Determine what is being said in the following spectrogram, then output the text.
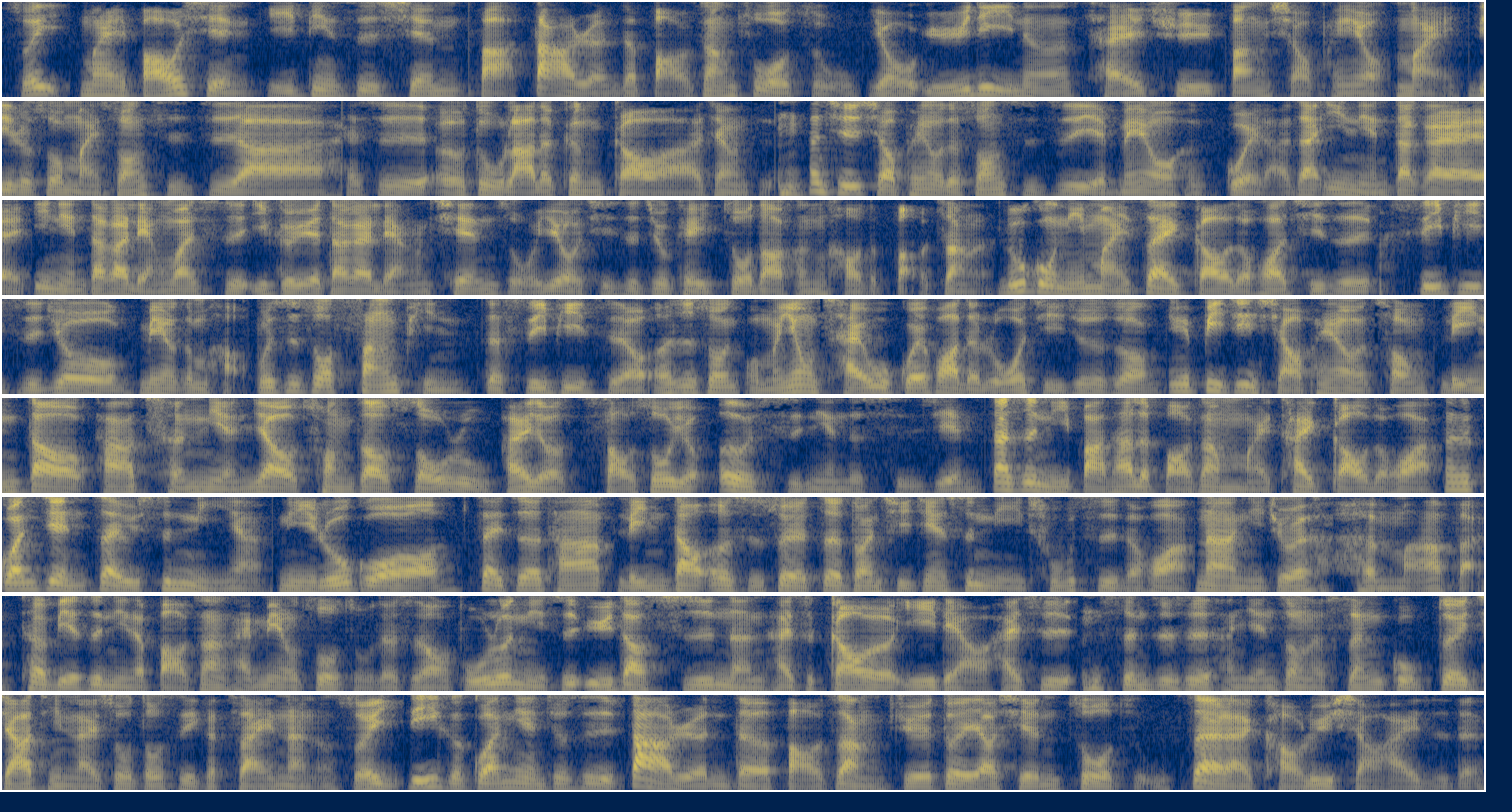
所以买保险一定是先把大人的保障做足，有余力呢才去帮小朋友买。例如说买双十支啊，还是额度拉得更高啊，这样子。但其实小朋友的双十支也没有很贵啦，在一年大概一年大概两万四，一个月大概两千左右，其实就可以做到很好的保障了。如果你买再高的话，其实 CP 值就没有这么好。不是说商品的 CP 值哦，而是说我们用财务规划的逻辑，就是说，因为毕竟小朋友从零到他成年要创造收入，还有少说有二十年的时间。但是你把他的保障买太高的话，但是关关键在于是你呀，你如果在这他零到二十岁的这段期间是你出事的话，那你就会很麻烦。特别是你的保障还没有做足的时候，不论你是遇到失能，还是高额医疗，还是 甚至是很严重的身故，对家庭来说都是一个灾难了。所以第一个观念就是大人的保障绝对要先做足，再来考虑小孩子的。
